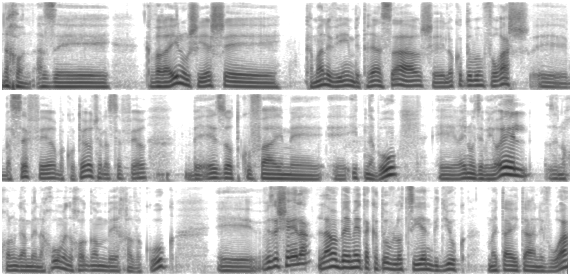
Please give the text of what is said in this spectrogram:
נכון, אז uh, כבר ראינו שיש uh, כמה נביאים בתרי עשר שלא כתוב במפורש uh, בספר, בכותרת של הספר, באיזו תקופה הם uh, uh, התנבאו. Uh, ראינו את זה ביואל, זה נכון גם בנחום, זה נכון גם בחבקוק. Uh, וזו שאלה, למה באמת הכתוב לא ציין בדיוק מתי הייתה הנבואה?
